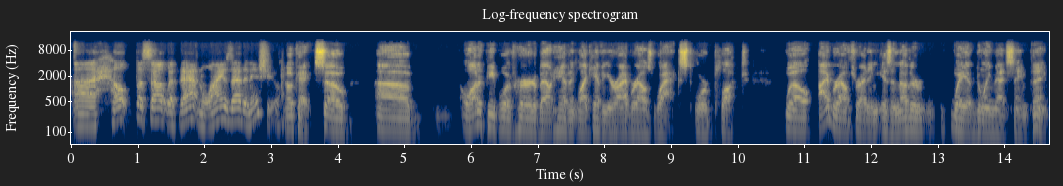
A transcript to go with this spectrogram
Uh, help us out with that. And why is that an issue? Okay. So, uh, a lot of people have heard about having like having your eyebrows waxed or plucked. Well, eyebrow threading is another way of doing that same thing.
